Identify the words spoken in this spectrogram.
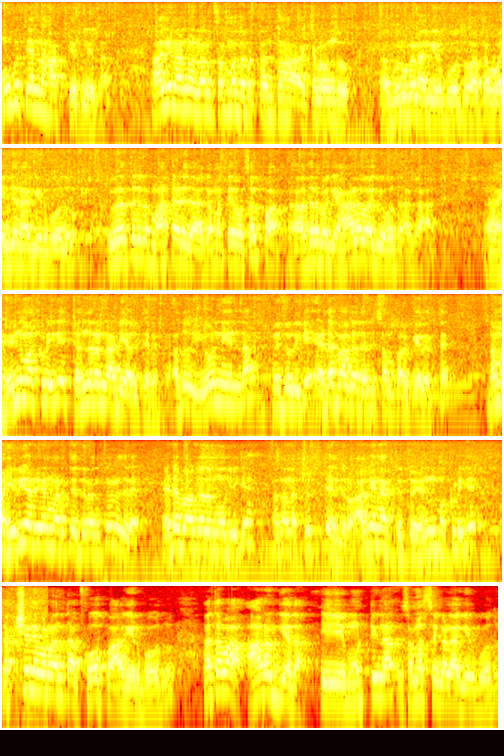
ಮೂಗುತಿಯನ್ನು ಹಾಕ್ತಿರಲಿಲ್ಲ. ಹಾಗೆ ನಾನು ನನ್ನ ಸಂಬಂಧಪಟ್ಟಂತಹ ಕೆಲವೊಂದು ಗುರುಗಳಾಗಿರ್ಬೋದು ಅಥವಾ ವೈದ್ಯರಾಗಿರ್ಬೋದು ಇವರ ಹತ್ರ ಮಾತಾಡಿದಾಗ ಮತ್ತು ಸ್ವಲ್ಪ ಅದರ ಬಗ್ಗೆ ಆಳವಾಗಿ ಹೋದಾಗ ಹೆಣ್ಣು ಹೆಣ್ಣುಮಕ್ಕಳಿಗೆ ಚಂದ್ರನಾಡಿ ಅಂತ ಇರುತ್ತೆ. ಅದು ಯೋನಿಯಿಂದ ಮೆದುಳಿಗೆ ಎಡಭಾಗದಲ್ಲಿ ಸಂಪರ್ಕ ಇರುತ್ತೆ. ನಮ್ಮ ಹಿರಿಯರು ಏನು ಮಾಡ್ತಿದ್ರು ಅಂತ ಹೇಳಿದ್ರೆ ಎಡಭಾಗದ ಮೂಗಿಗೆ ಅದನ್ನು ಚುತ್ತಿದ್ರು ಆಗೇನಾಗ್ತಿತ್ತು ಹೆಣ್ಮಕ್ಳಿಗೆ ತಕ್ಷಣ ಬರುವಂಥ ಕೋಪ ಆಗಿರ್ಬೋದು, ಅಥವಾ ಆರೋಗ್ಯದ ಈ ಮುಟ್ಟಿನ ಸಮಸ್ಯೆಗಳಾಗಿರ್ಬೋದು,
